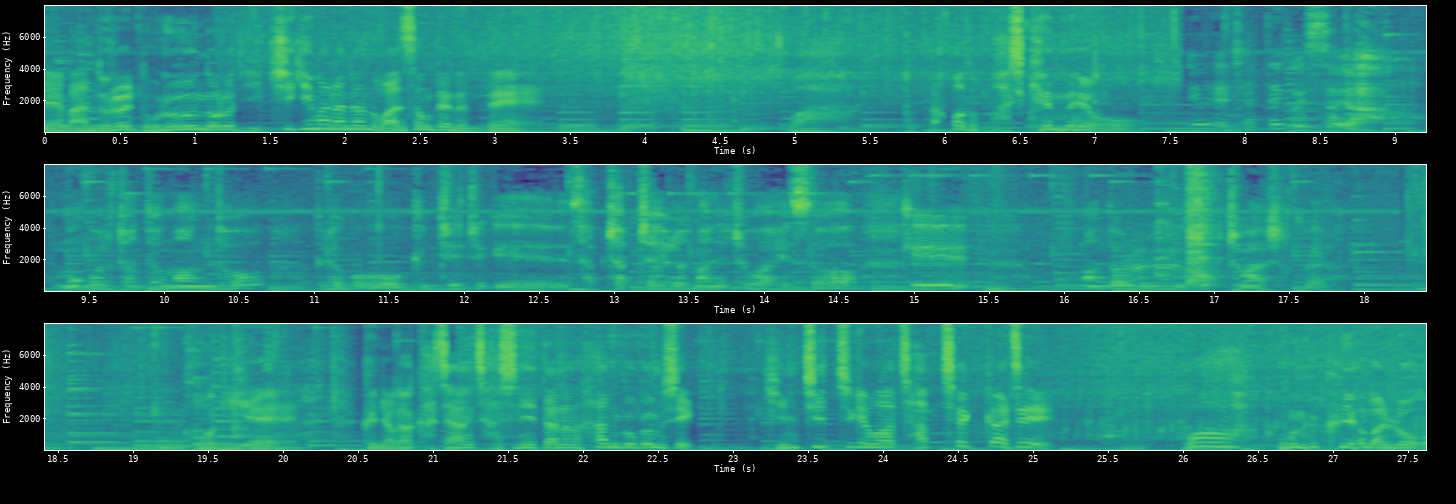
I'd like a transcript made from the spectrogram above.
이제 만두를 노릇노릇 익히기만 하면 완성되는데 와 이거 딱 봐도 맛있겠네요. 네, 잘 되고 있어요. 몽골 전통 만두 그리고 김치찌개 잡- 잡채를 많이 좋아해서 그 만두를 꼭 좋아하실 거예요. 거기에 그녀가 가장 자신 있다는 한국 음식 김치찌개와 잡채까지 와 오늘 그야말로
